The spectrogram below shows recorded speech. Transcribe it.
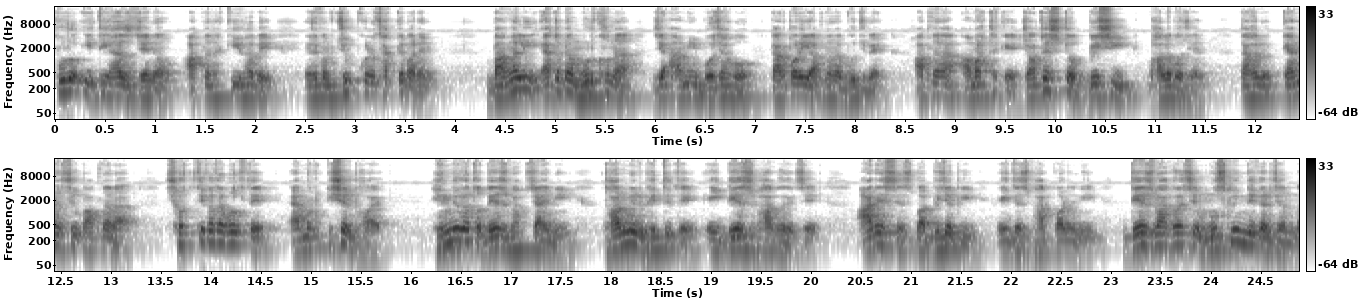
পুরো ইতিহাস যেন আপনারা কীভাবে এরকম চুপ করে থাকতে পারেন? বাঙালি এতটা মূর্খ না যে আমি বোঝাবো, তারপরেই আপনারা বুঝবেন। আপনারা আমার থেকে যথেষ্ট বেশি ভালো বোঝেন। তাহলে কেন চুপ আপনারা? সত্যি কথা বলতে এমন কিসের ভয়? হিন্দুরা তো দেশ ভাগ চায়নি, ধর্মের ভিত্তিতে এই দেশ ভাগ হয়েছে। আরএসএস বা বিজেপি এই দেশ ভাগ করেনি। দেশ ভাগ হয়েছে মুসলিম লীগের জন্য।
